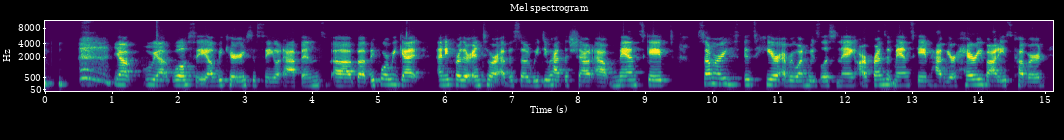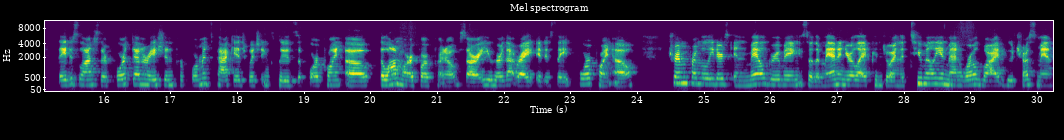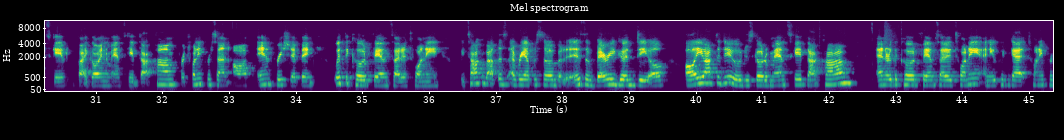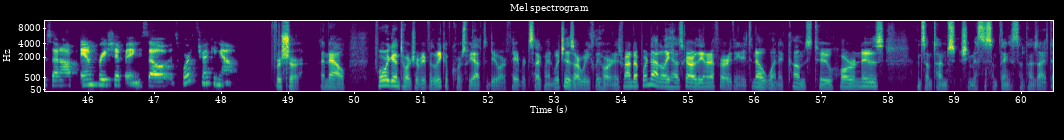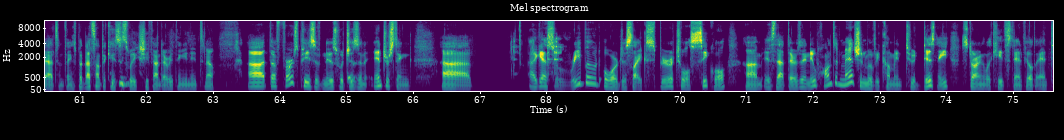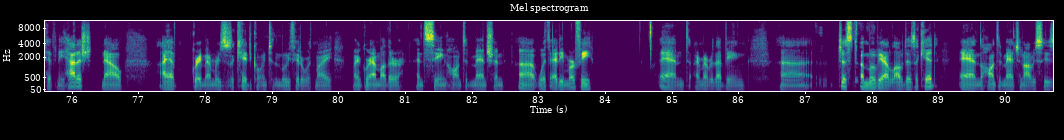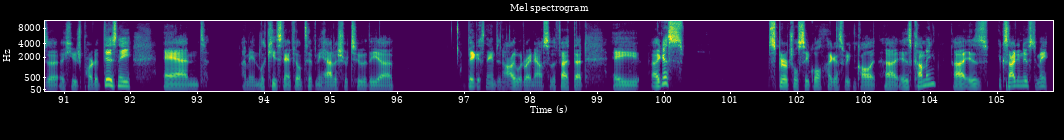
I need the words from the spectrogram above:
yep. Yeah, we'll see. I'll be curious to see what happens. Uh, but before we get any further into our episode, we do have to shout out Manscaped. Summer is here, everyone who's listening. Our friends at Manscaped have your hairy bodies covered. They just launched their fourth generation performance package, which includes the 4.0, the Lawnmower 4.0. Sorry, you heard that right. It is the 4.0. Trim from the leaders in male grooming so the man in your life can join the 2 million men worldwide who trust Manscaped by going to manscaped.com for 20% off and free shipping with the code FANSIDED20. We talk about this every episode, but it is a very good deal. All you have to do, just go to manscaped.com enter the code fansided20 and you can get 20% off and free shipping. So it's worth checking out. For sure. And now, before we get into our trivia for the week, of course, we have to do our favorite segment, which is our weekly horror news roundup, where Natalie has scoured the internet for everything you need to know when it comes to horror news. And sometimes she misses some things, sometimes I have to add some things, but that's not the case this week. She found everything you need to know. Uh, the first piece of news, which is an interesting uh, I guess, reboot or just like spiritual sequel um, is that there's a new Haunted Mansion movie coming to Disney starring Lakeith Stanfield and Tiffany Haddish. Now, I have great memories as a kid going to the movie theater with my, my grandmother and seeing Haunted Mansion uh, with Eddie Murphy. And I remember that being uh, just a movie I loved as a kid. And The Haunted Mansion obviously is a, a huge part of Disney. And I mean, Lakeith Stanfield and Tiffany Haddish are two of the uh, biggest names in Hollywood right now. So the fact that a, I guess, spiritual sequel, I guess we can call it, uh, is coming uh, is exciting news to me.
